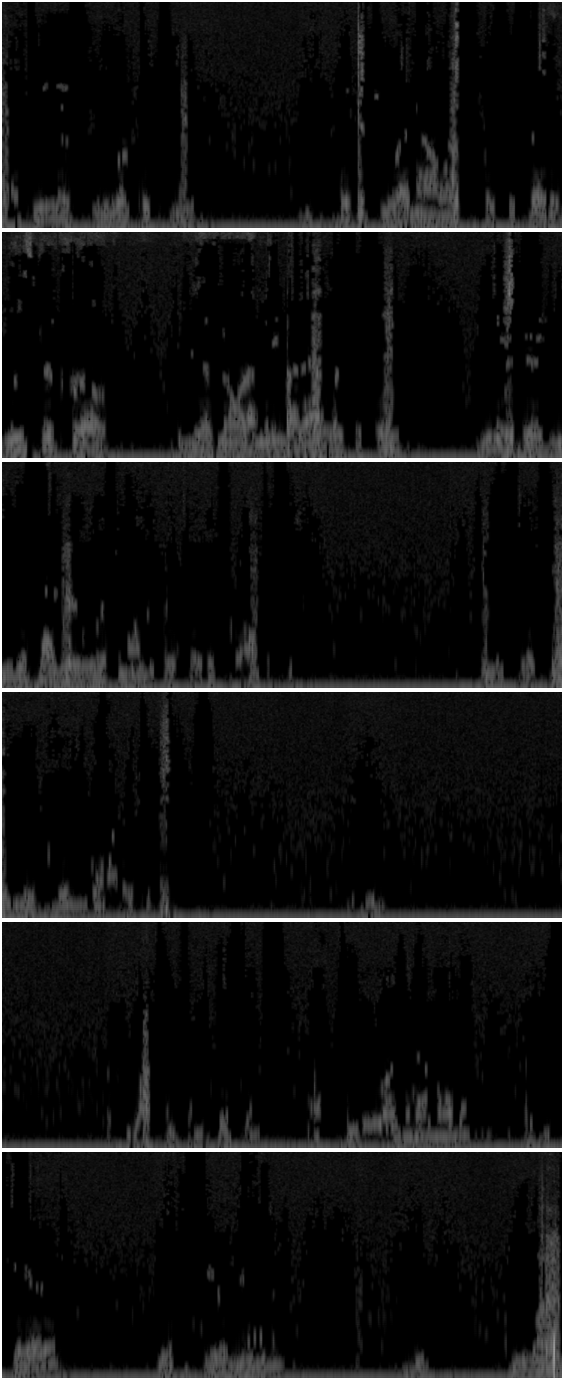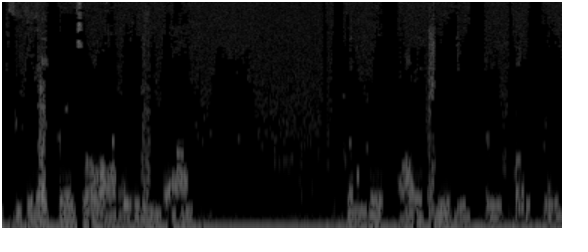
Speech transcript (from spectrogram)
Now, Jesus looked at you. Look at you right now. Let's, just say rooster crow. You guys know what I mean by that. Let's just say you just did, you just had your worst moment with the prophecy. You just said, you believe that? Watching some distance, like Peter was in that moment. Are you scared? Do you fear man? You want to people that says, oh, I believe in God. Some of the follow Jesus pretty closely.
